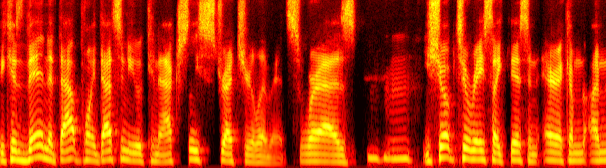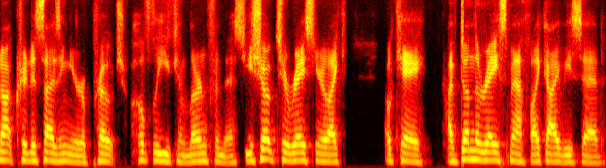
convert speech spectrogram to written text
because then at that point that's when you can actually stretch your limits. Whereas Mhm. you show up to a race like this and eric i'm, I'm not criticizing your approach. Hopefully you can learn from this. You show up to a race and you're like okay i've done the race math like ivy said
